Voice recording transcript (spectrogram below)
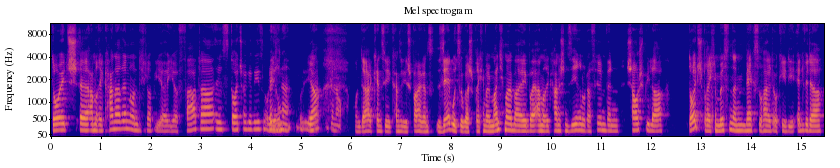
Deutsch-Amerikanerin und ich glaube, ihr, ihr Vater ist Deutscher gewesen. Oder Berliner. Ihre, ja. Genau. Und daher kennt sie, kann sie die Sprache ganz sehr gut sogar sprechen, weil manchmal bei, bei amerikanischen Serien oder Filmen, wenn Schauspieler Deutsch sprechen müssen, dann merkst du halt, okay, die entweder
